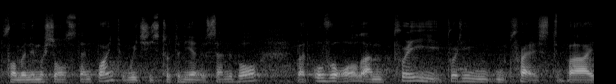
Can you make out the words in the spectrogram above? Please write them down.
from an emotional standpoint, which is totally understandable. But overall, I'm pretty, pretty impressed by,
